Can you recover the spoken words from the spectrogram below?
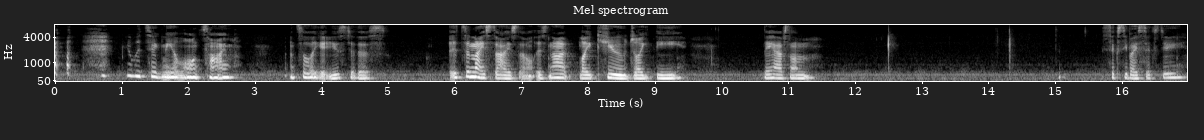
it would take me a long time until I get used to this. It's a nice size though. It's not like huge like the, they have some 60 by 60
